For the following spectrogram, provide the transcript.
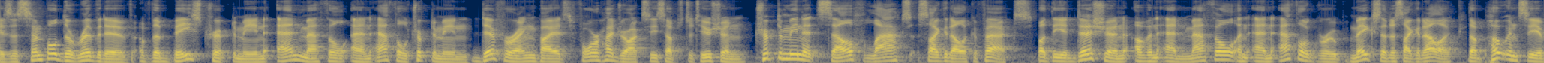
is a simple derivative of the base tryptamine N-methyl N-ethyl tryptamine, differing by its 4-hydroxy substitution. Tryptamine itself lacks psychedelic effects, but the addition of an N-methyl and N-ethyl group makes it a psychedelic. The potency of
